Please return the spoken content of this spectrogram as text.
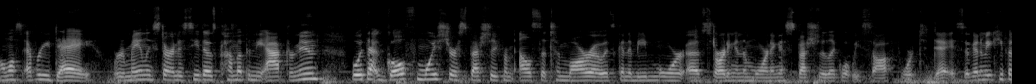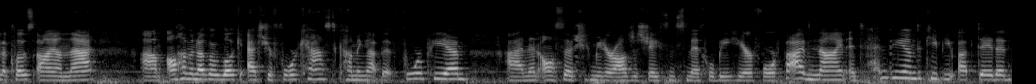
almost every day. We're mainly starting to see those come up in the afternoon, but with that Gulf moisture, especially from Elsa tomorrow, it's going to be more of starting in the morning, especially like what we saw for today. So going to be keeping a close eye on that. Um, I'll have another look at your forecast coming up at 4 p.m. Uh, and then also Chief Meteorologist Jason Smith will be here for 5, 9, and 10 p.m. to keep you updated.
